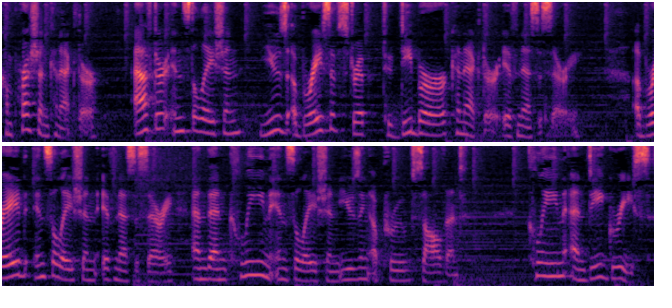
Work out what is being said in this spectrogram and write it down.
Compression Connector. After installation, use abrasive strip to deburr connector if necessary abrade insulation if necessary, and then clean insulation using approved solvent. Clean and degrease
